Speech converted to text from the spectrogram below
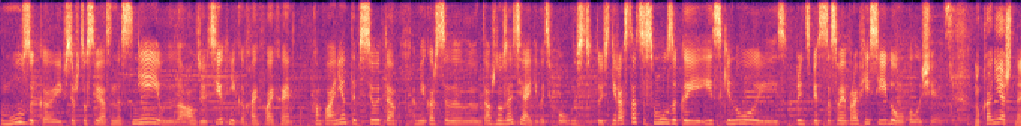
музыка и все, что связано с ней, аудиотехника, хай-фай, хай-компоненты, все это, мне кажется, должно затягивать полностью. То есть не расстаться с музыкой и с кино, и, в принципе, со своей профессией и дома получается. Ну, конечно,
